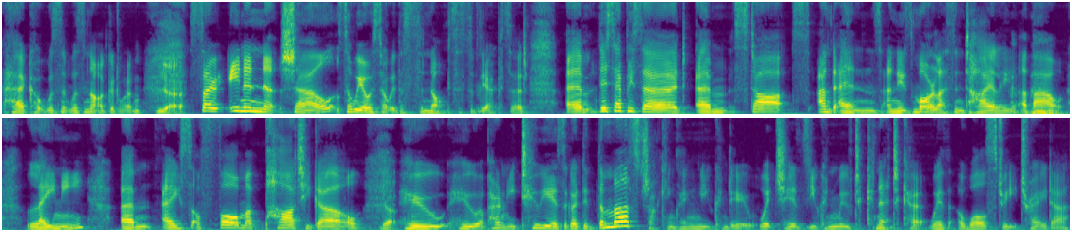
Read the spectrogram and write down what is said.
haircut was was not a good one. Yeah. So in a nutshell, so we always start with a synopsis of the episode. Um, this episode um, starts and ends and is more or less entirely about Laney, um, a sort of former party girl Yeah. who who apparently two years ago did the most shocking thing you can do, which is you can move to Connecticut with a Wall Street trader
